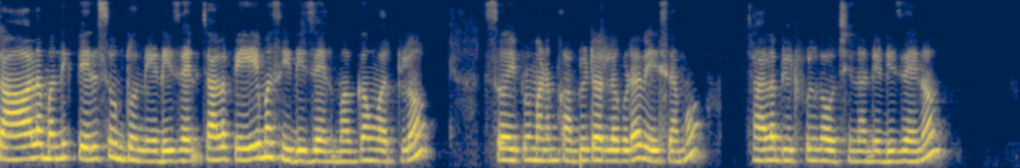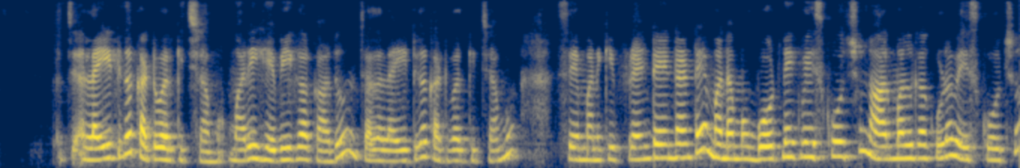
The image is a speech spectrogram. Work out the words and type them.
చాలా మందికి తెలిసి ఉంటుంది ఈ డిజైన్. చాలా ఫేమస్ ఈ డిజైన్ మగ్గం వర్క్లో. సో ఇప్పుడు మనం కంప్యూటర్లో కూడా వేసాము. చాలా బ్యూటిఫుల్గా వచ్చిందండి డిజైన్. లైట్గా కట్ వర్క్ ఇచ్చాము. మరీ హెవీగా కాదు చాలా లైట్గా కట్ వర్క్ ఇచ్చాము. సేమ్ మనకి ఫ్రంట్ ఏంటంటే మనము బోట్ నెక్ వేసుకోవచ్చు నార్మల్గా కూడా వేసుకోవచ్చు.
